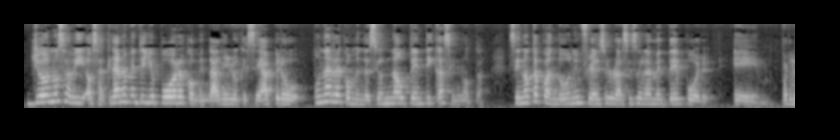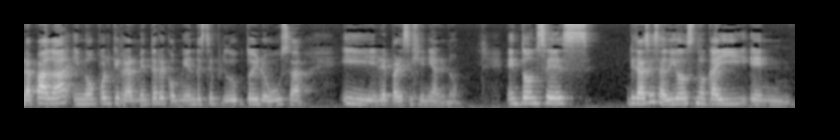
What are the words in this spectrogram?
Yo no sabía, o sea, claramente yo puedo recomendarle lo que sea, pero una recomendación no auténtica se nota. Se nota cuando un influencer lo hace solamente por, eh, por la paga y no porque realmente recomienda este producto y lo usa y le parece genial, ¿no? Entonces, gracias a Dios no caí en,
